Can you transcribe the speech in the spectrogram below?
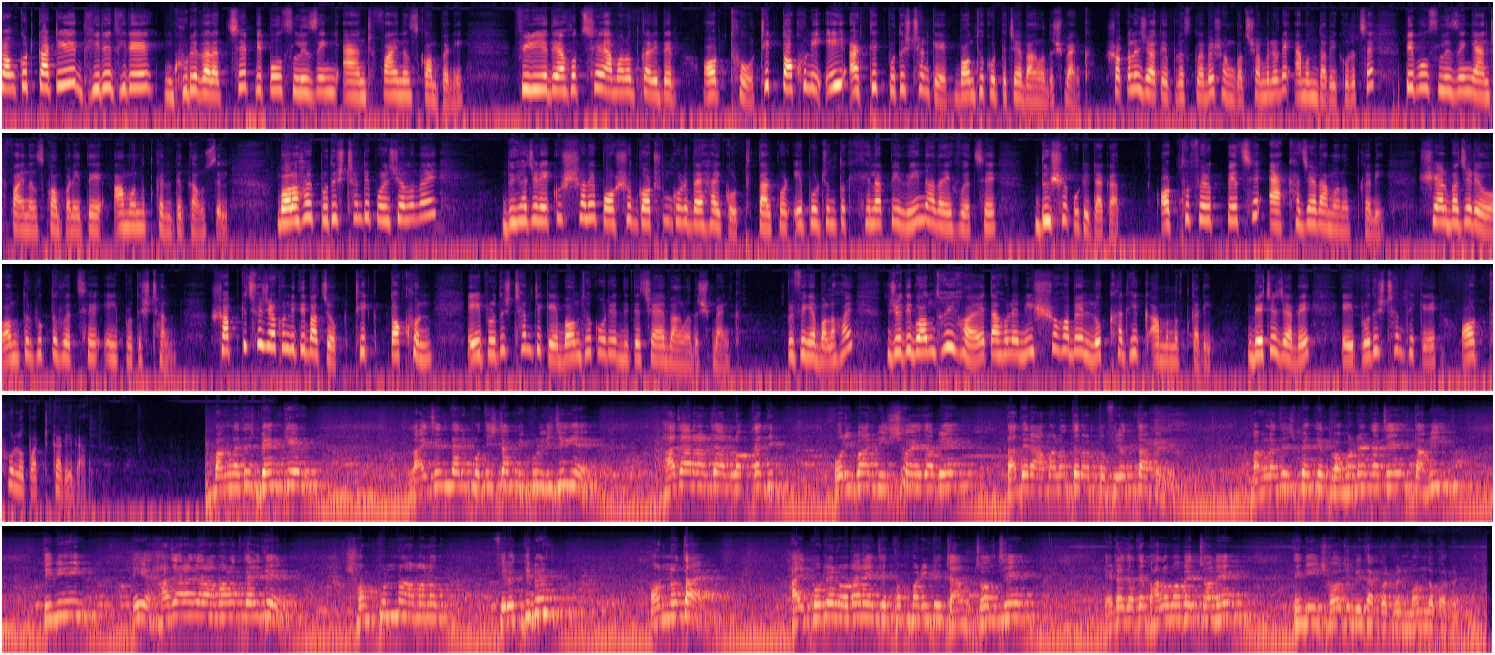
সংকট কাটিয়ে ধীরে ধীরে ঘুরে দাঁড়াচ্ছে People's Leasing and Finance company ফিরিয়ে দেওয়া হচ্ছে আমানতকারীদের অর্থ। ঠিক তখনই এই আর্থিক প্রতিষ্ঠানকে বন্ধ করতে চায় বাংলাদেশ ব্যাংক। সকালে জাতীয় প্রেস ক্লাবে সংবাদ সম্মেলনে এমন দাবি করেছে পিপলস লিজিং অ্যান্ড ফাইন্যান্স কোম্পানিতে আমানতকারীদের কাউন্সিল। বলা হয়, প্রতিষ্ঠানটি পরিচালনায় দুই হাজার একুশ সালে পর্ষদ গঠন করে দেয় হাইকোর্ট। তারপর এ পর্যন্ত খেলাপি ঋণ আদায় হয়েছে দুইশো কোটি টাকা। অর্থ ফেরত পেয়েছে এক হাজার আমানতকারী। শেয়ার বাজারেও অন্তর্ভুক্ত হয়েছে এই প্রতিষ্ঠান। সবকিছুই যখন ইতিবাচক, ঠিক তখন এই প্রতিষ্ঠানটিকে বন্ধ করে দিতে চায় বাংলাদেশ ব্যাংক। ব্রিফিংয়ে বলা হয়, যদি বন্ধই হয়, তাহলে নিঃস্ব হবে লক্ষাধিক আমানতকারী। বেঁচে যাবে এই প্রতিষ্ঠান থেকে অর্থ লোপাটকারীরা। বাংলাদেশ ব্যাংকের লাইসেন্সদারি প্রতিষ্ঠান পিপুল লিজিংয়ে হাজার হাজার লক্ষাধিক পরিবার নিঃস্ব হয়ে যাবে, তাদের আমানতের অর্থ ফেরত না পেলে। বাংলাদেশ ব্যাংকের গভর্নরের কাছে দাবি, তিনি এই হাজার হাজার আমানতকারীদের সম্পূর্ণ আমানত ফেরত দিবেন। অন্যথায় হাইকোর্টের অর্ডারে যে কোম্পানিটি চাল- চলছে, এটা যাতে ভালোভাবে চলে, তিনি সহযোগিতা করবেন, বন্ধ করবেন না।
